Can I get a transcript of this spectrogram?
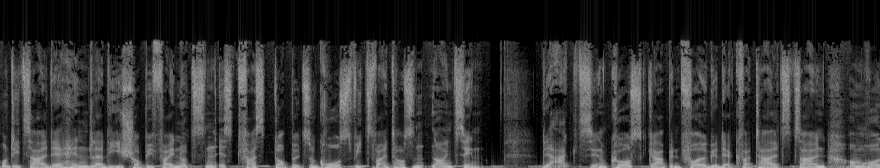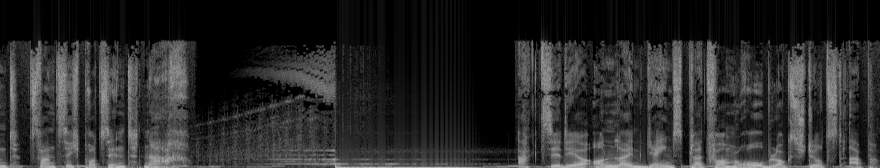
und die Zahl der Händler, die Shopify nutzen, ist fast doppelt so groß wie 2019. Der Aktienkurs gab infolge der Quartalszahlen um rund 20 Prozent nach. Aktie der Online-Games-Plattform Roblox stürzt ab.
